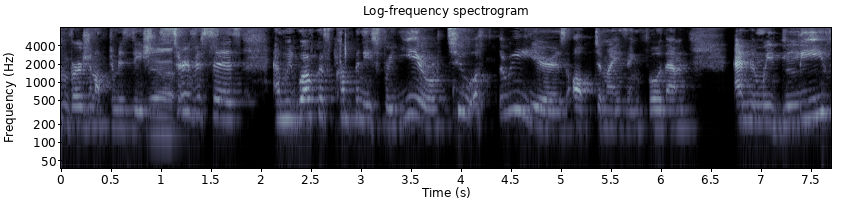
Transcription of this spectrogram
conversion optimization Yeah. services and we'd work with companies for a year or two or three years optimizing for them and then we'd leave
